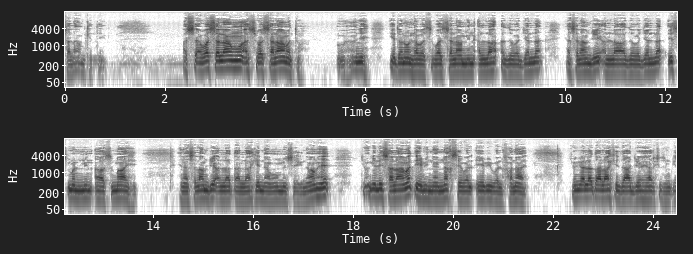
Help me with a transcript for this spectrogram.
سلام کہتے ہیں۔ وسلام و اسو سلامت ہاں جی۔ یہ دونوں لفظ وسلام اللہ از و السلام جو اللہ و جل، اسم من آسما ہے یعنی السلام جو اللہ تعالیٰ کے ناموں میں سے ایک نام ہے کیونکہ لی سلامت من نقص والعیب والفنا کیونکہ اللہ تعالیٰ کی ذات جو ہے ہر قسم کے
